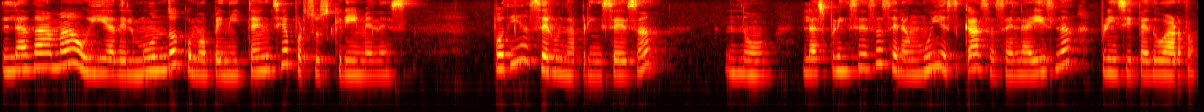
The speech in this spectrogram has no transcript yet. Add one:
La dama huía del mundo como penitencia por sus crímenes. ¿Podía ser una princesa? No, las princesas eran muy escasas en la isla Príncipe Eduardo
